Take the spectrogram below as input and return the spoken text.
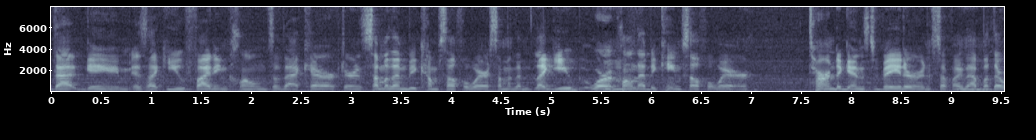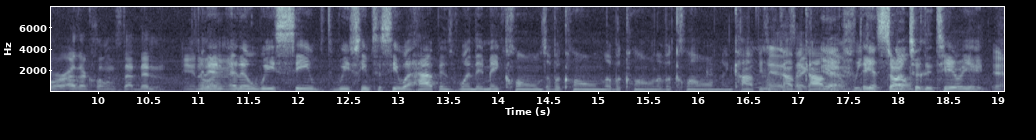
that game is like you fighting clones of that character, and some of them become self-aware. Some of them, like you, were Mhm. a clone that became self-aware. Turned against Vader and stuff like that, Mhm. but there were other clones that didn't. You know, And what I then, mean? and then we see we seem to see what happens when they make clones of a clone of a clone of a clone and copies Yeah, of it's copy like- copy. yeah, they get start to deteriorate. yeah.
